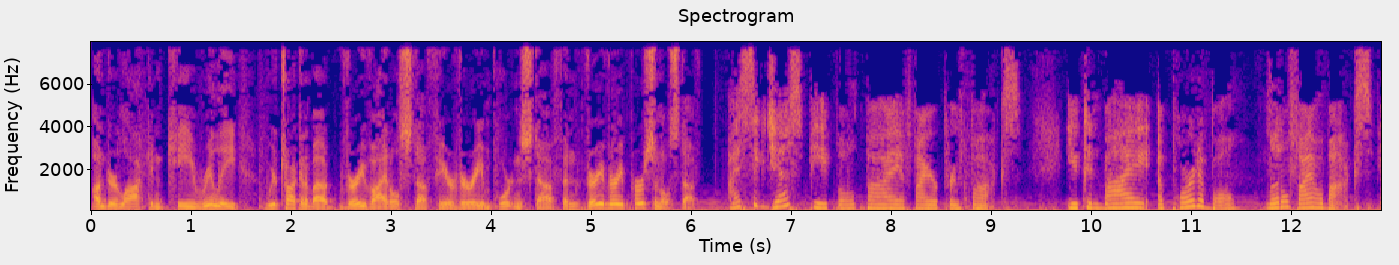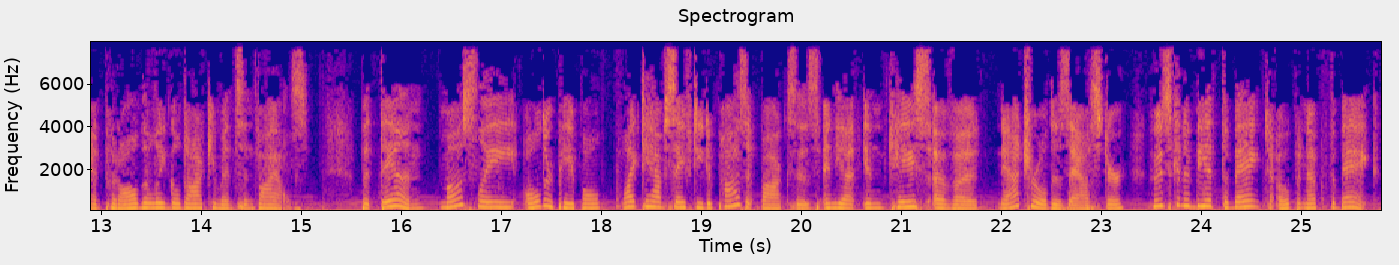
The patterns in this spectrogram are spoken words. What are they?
under lock and key? Really, we're talking about very vital stuff here, very important stuff, and very, very personal stuff. I suggest people buy a fireproof box. You can buy a portable little file box and put all the legal documents in files. But then, mostly older people like to have safety deposit boxes, and yet in case of a natural disaster, who's going to be at the bank to open up the bank?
